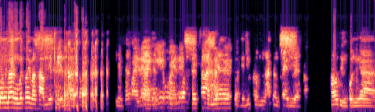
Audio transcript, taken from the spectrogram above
มั่งๆไม่ค่อยมาทำเนี่ยเปลี่ยนมาเปลี่ยนท่าไปแรงนี้ไปแรงท่าท่าเนี้ยคนเห็นที่คนรักกันเต็มเลยเข้าถึงผลงาน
